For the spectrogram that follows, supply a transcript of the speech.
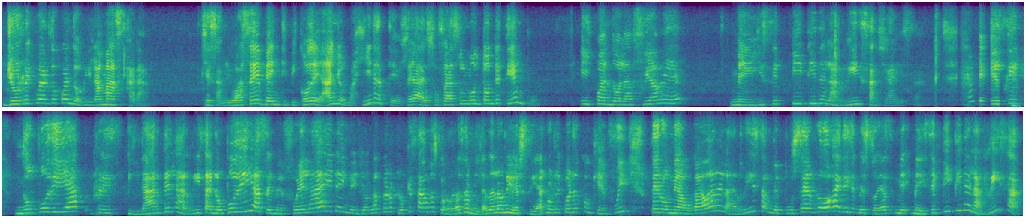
Yo recuerdo cuando vi La Máscara, que salió hace veintipico de años, imagínate, o sea, eso fue hace un montón de tiempo. Y cuando la fui a ver, me hice pipi de la risa, Yaisa. Es que no podía respirar de la risa, no podía, se me fue el aire y me, yo me acuerdo, creo que estábamos con unas amigas de la universidad, no recuerdo con quién fui, pero me ahogaba de la risa, me puse roja y dije, me, estoy, me, me hice pipi de la risa.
